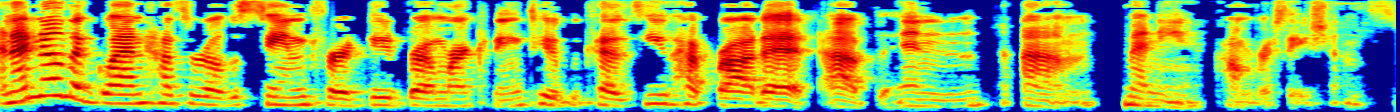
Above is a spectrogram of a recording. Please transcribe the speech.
and I know that Gwen has a real disdain for dude bro marketing too because you have brought it up in um, many conversations.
